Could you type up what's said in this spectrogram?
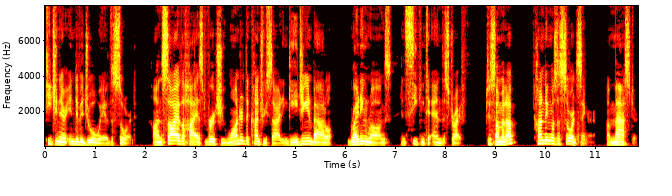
teaching their individual way of the sword. Ansei of the highest virtue wandered the countryside engaging in battle, righting wrongs, and seeking to end the strife. To sum it up, Hunding was a sword singer, a master,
